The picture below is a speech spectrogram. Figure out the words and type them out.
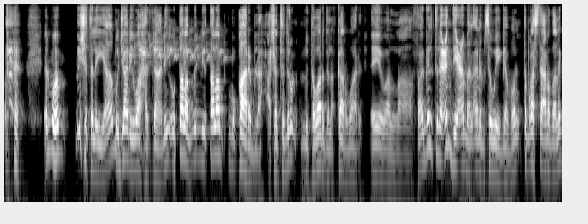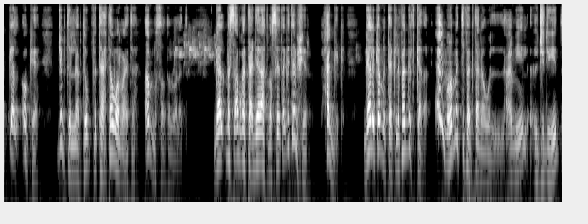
المهم مشت الأيام وجاني واحد ثاني وطلب مني طلب مقارب له عشان تدرون إنه توارد الأفكار وارد. إي والله. فقلت له عندي عمل أنا مسويه قبل تبغى استعرضه لك؟ قال okay. جبت اللابتوب فتحته وريته. أنبسط الولد. قال بس أبغى تعديلات بسيطة. قلت أبشر. حقك. قال كم التكلفة؟ قلت كذا. المهم اتفقت أنا والعميل الجديد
